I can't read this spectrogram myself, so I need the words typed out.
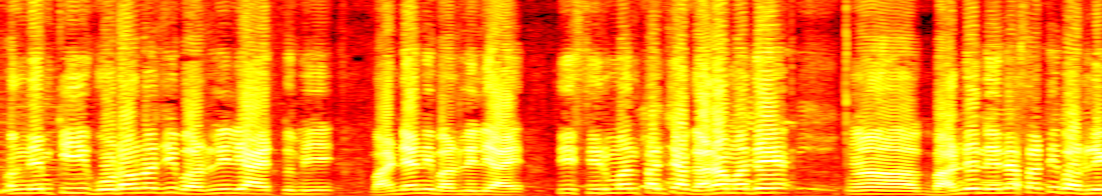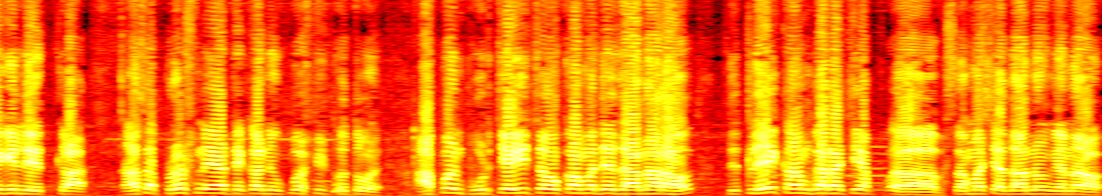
मग नेमकी ही गोडाऊन जी भरलेली आहेत तुम्ही भांड्यांनी भरलेली आहे ती श्रीमंतांच्या घरामध्ये भांडे नेण्यासाठी भरली गेली आहेत का? असा प्रश्न या ठिकाणी उपस्थित होतोय. आपण पुढच्याही चौकामध्ये जाणार आहोत. तिथल्याही कामगाराची समस्या जाणून घेणार आहोत.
